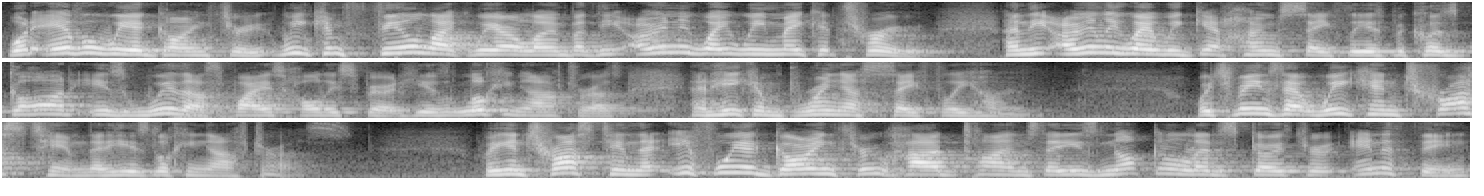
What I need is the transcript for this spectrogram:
whatever we are going through. We can feel like we are alone, but the only way we make it through and the only way we get home safely is because God is with us by His Holy Spirit. He is looking after us and He can bring us safely home, which means that we can trust Him that He is looking after us. We can trust Him that if we are going through hard times, that He's not going to let us go through anything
